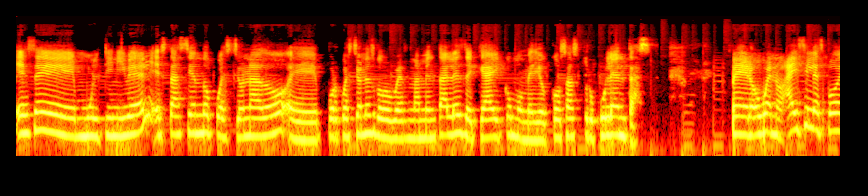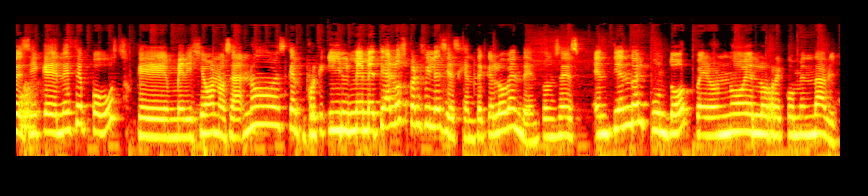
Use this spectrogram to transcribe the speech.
ese multinivel está siendo cuestionado eh, por cuestiones gubernamentales de que hay como medio cosas truculentas. Pero bueno, ahí sí les puedo decir que en ese post que me dijeron, o sea, no, es que, porque, y me metí a los perfiles y es gente que lo vende. Entonces, entiendo el punto, pero no es lo recomendable.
